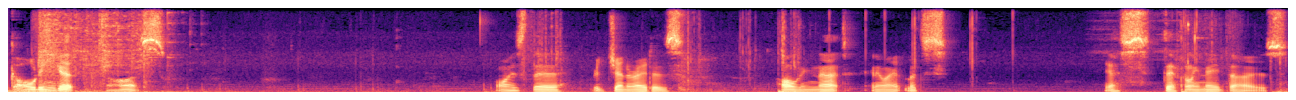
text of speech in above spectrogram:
Gold ingot, nice. Why is there regenerators holding that? Anyway, let's... Yes, definitely need those.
